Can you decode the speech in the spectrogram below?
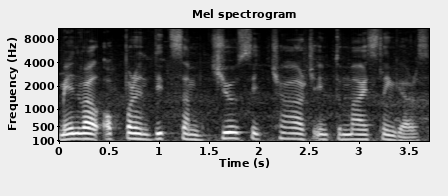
Meanwhile, opponent did some juicy charge into my slingers.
